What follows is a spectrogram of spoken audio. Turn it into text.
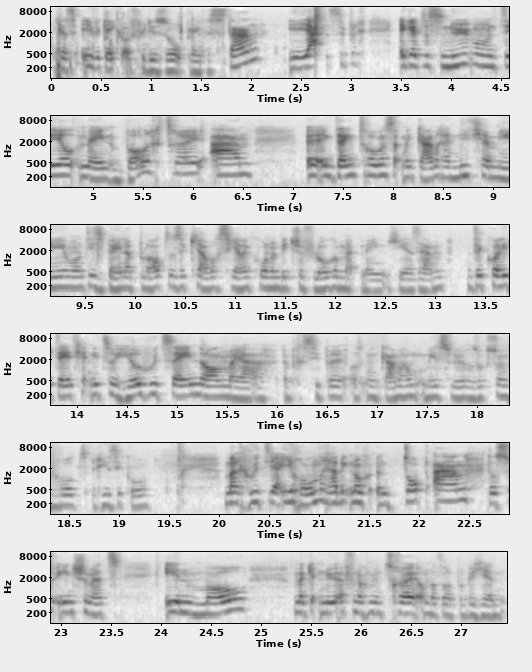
ik ga eens even kijken of jullie zo blijven staan. Ja, super. Ik heb dus nu momenteel mijn ballertrui aan. Uh, ik denk trouwens dat ik mijn camera niet ga meenemen, want die is bijna plat. Dus ik ga waarschijnlijk gewoon een beetje vloggen met mijn gsm. De kwaliteit gaat niet zo heel goed zijn dan. Maar ja, in principe als ik mijn camera moet meesleuren is ook zo'n groot risico. Maar goed, ja, hieronder heb ik nog een top aan. Dat is zo eentje met één mouw. Maar ik heb nu even nog mijn trui, omdat het op het begin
